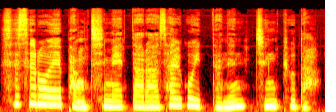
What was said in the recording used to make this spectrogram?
스스로의 방침에 따라 살고 있다는 증표다.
